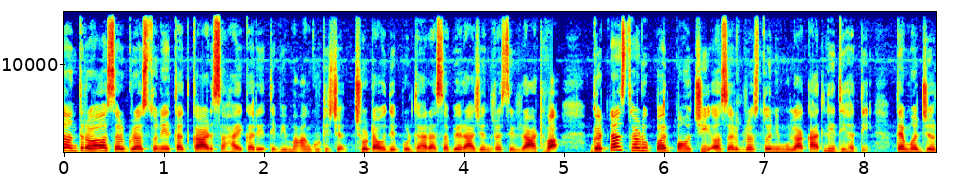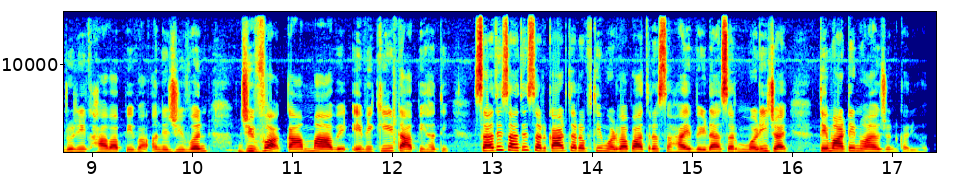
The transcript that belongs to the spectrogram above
તંત્ર અસરગ્રસ્તોને તત્કાળ સહાય કરે તેવી માંગ ઉઠી છે. છોટાઉદેપુર ધારાસભ્ય રાજેન્દ્રસિંહ રાઠવા ઘટના સ્થળ ઉપર પહોંચી અસરગ્રસ્તોની મુલાકાત લીધી હતી. તેમજ જરૂરી ખાવા, પીવા અને જીવન જીવવા કામમાં આવે એવી કીટ આપી હતી. સાથે સાથે સરકાર તરફથી મળવાપાત્ર સહાય વેડાસર મળી જાય તે માટેનું આયોજન કર્યું હતું.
